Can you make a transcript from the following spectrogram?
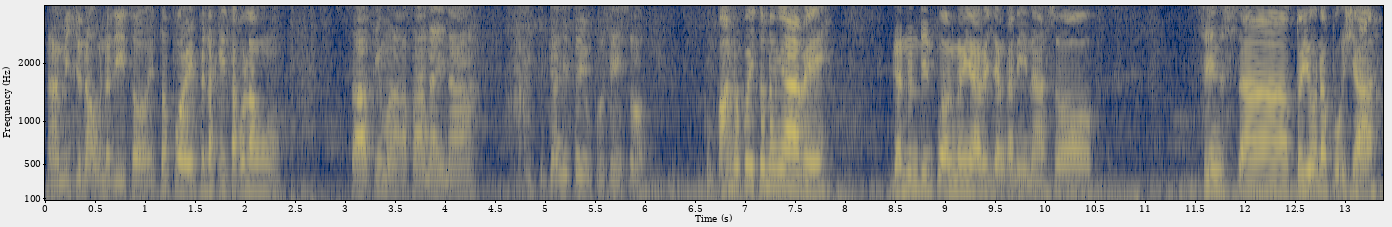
Na medyo nauna dito. Ito po, ipinakita ko lang sa ating mga kasanay na ito, ganito yung proseso. Kung paano po ito nangyari, ganun din po ang nangyari dyan kanina. So, since ah, tuyo na po siya,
